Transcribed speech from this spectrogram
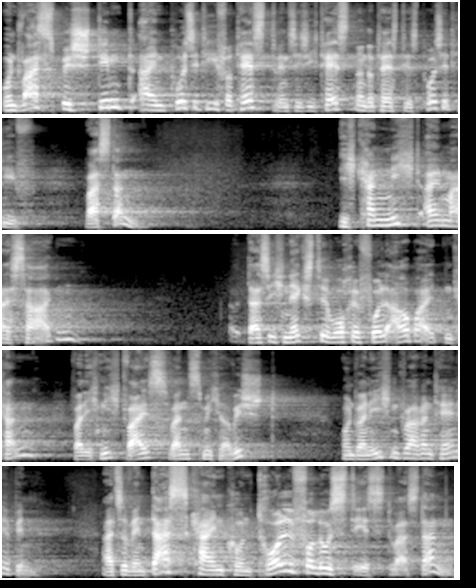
Und was bestimmt ein positiver Test, wenn Sie sich testen und der Test ist positiv? Was dann? Ich kann nicht einmal sagen, dass ich nächste Woche voll arbeiten kann, weil ich nicht weiß, wann es mich erwischt und wann ich in Quarantäne bin. Also wenn das kein Kontrollverlust ist, was dann?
